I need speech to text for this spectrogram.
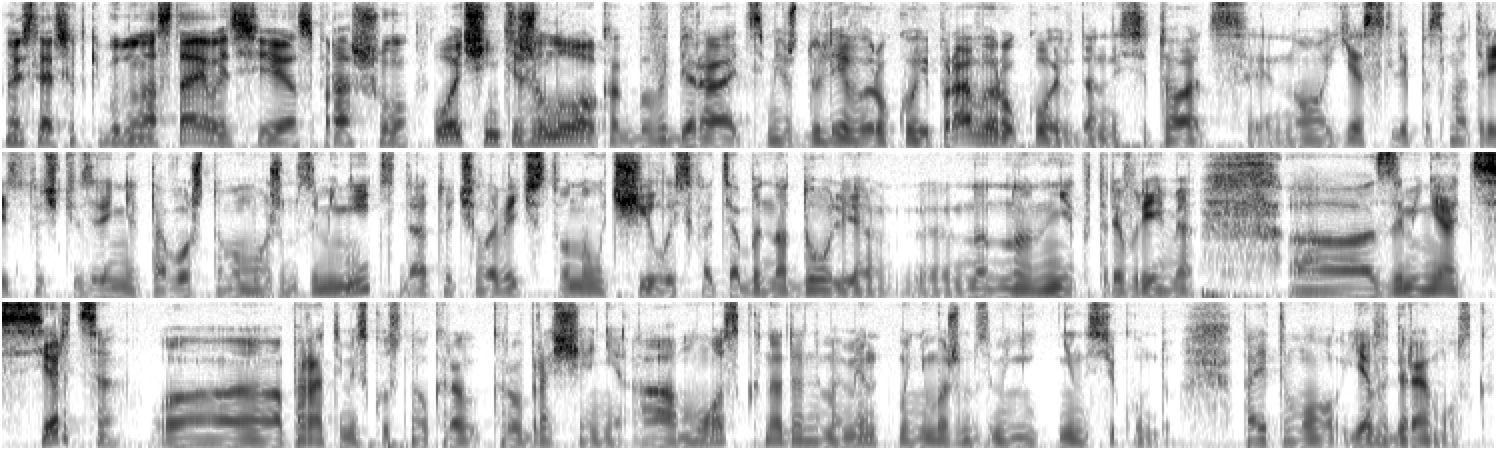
Но если я все-таки буду настаивать, я спрошу. Очень тяжело как бы выбирать между левой рукой и правой рукой в данной ситуации, но если посмотреть с точки зрения того, что мы можем заменить, да, то человечество научилось хотя бы на доли, э, на, на некоторое время э, заменять сердце э, аппаратами искусственного кровообращения, а мозг на данный момент мы не можем заменить ни на секунду. Поэтому я выбираю мозг.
